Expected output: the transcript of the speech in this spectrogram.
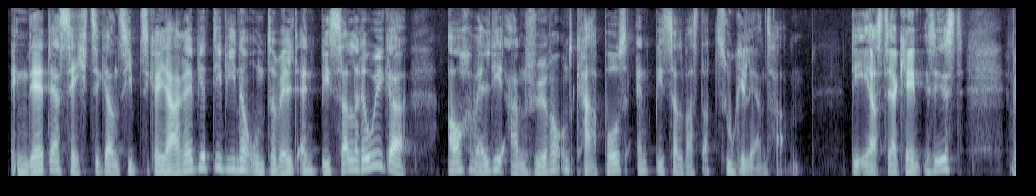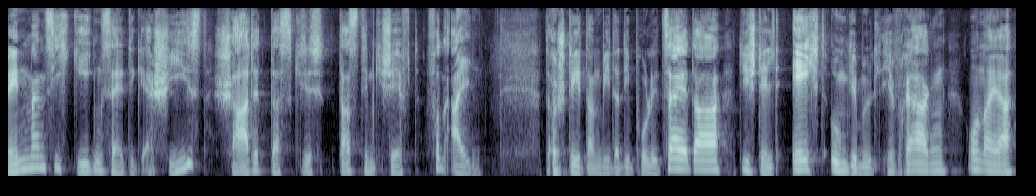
Ende der 60er und 70er Jahre wird die Wiener Unterwelt ein bisschen ruhiger, auch weil die Anführer und Kapos ein bisschen was dazugelernt haben. Die erste Erkenntnis ist, wenn man sich gegenseitig erschießt, schadet das, das dem Geschäft von allen. Da steht dann wieder die Polizei da, die stellt echt ungemütliche Fragen und naja,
